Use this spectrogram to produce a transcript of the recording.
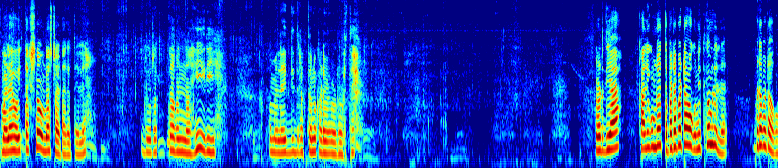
ಮಳೆ ಹೋಯ್ದ ತಕ್ಷಣ ಉಂಬಳ ಸ್ಟಾರ್ಟ್ ಆಗುತ್ತೆ ಇಲ್ಲಿ. ಇದು ರಕ್ತವನ್ನು ಹೀರಿ, ಆಮೇಲೆ ಇದ್ದಿದ್ದ ರಕ್ತನೂ ಕಡಿಮೆ ಮಾಡಿಬಿಡುತ್ತೆ. ನೋಡಿದ್ಯಾ? ಖಾಲಿ ಗುಂಬ್ಳತ್ತೆ ಪಟ ಪಟ ಹೋಗು ನಿತ್ಕೊಂಬಳಿಲ್ಲ ಪಟ ಪಟ ಹೋಗು.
